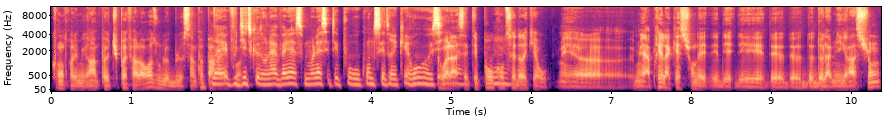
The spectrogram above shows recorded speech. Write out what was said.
contre les migrants un peu? Tu préfères le rose ou le bleu? C'est un peu pareil. Ouais, vous dites que dans la vallée, à ce moment-là, c'était pour ou contre Cédric Héroux aussi. Voilà, c'était pour ou contre mmh. Cédric Héroux. Mais, euh, mais après, la question des, des, des, de, de, de, la migration,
